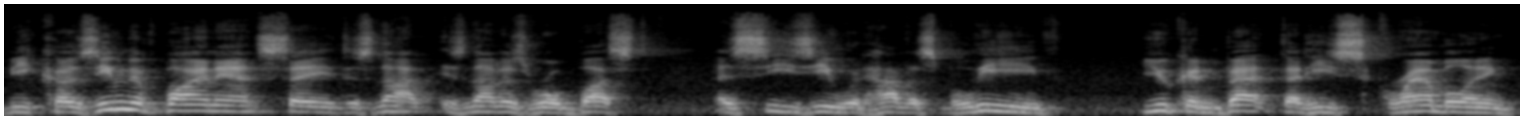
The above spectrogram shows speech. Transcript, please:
because even if Binance say does not is not as robust as CZ would have us believe, you can bet that he's scrambling,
